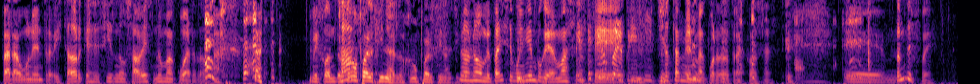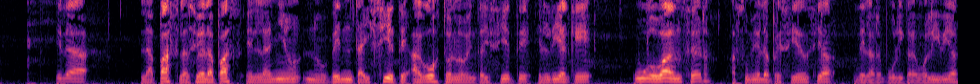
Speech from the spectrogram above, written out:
para un entrevistador, que es decir, no sabes, no me acuerdo. ¿Me contás? Lo dejamos para el final, lo dejamos para el final. Si no, querés. no, me parece muy bien porque además. Este, por el principio. Yo también me acuerdo de otras cosas. Eh, ¿Dónde fue? Era La Paz, la ciudad de La Paz, en el año 97, agosto del 97, el día que Hugo Banzer asumió la presidencia de la República de Bolivia.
